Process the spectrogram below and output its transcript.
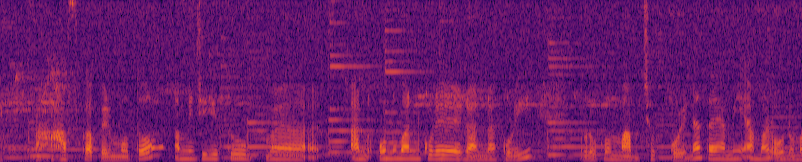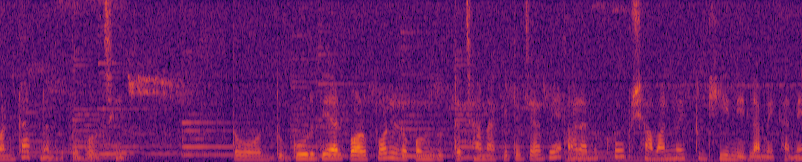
এক, হাফ কাপের মতো। আমি যেহেতু অনুমান করে রান্না করি ওরকম মাপঝোপ করি না, তাই আমি আমার অনুমানটা আপনাদেরকে বলছি। তো গুড় দেওয়ার পর পর এরকম দুধটা ছানা কেটে যাবে, আর আমি খুব সামান্য একটু ঘি নিলাম এখানে।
